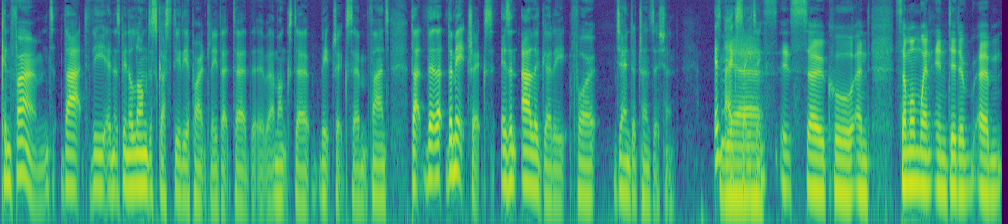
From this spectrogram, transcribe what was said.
confirmed that the and it's been a long discussed theory apparently that uh, amongst uh, Matrix um, fans that the, the Matrix is an allegory for gender transition. Isn't that exciting? It's so cool. And someone went and did a um,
